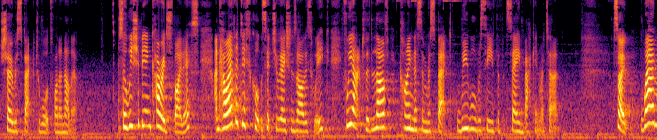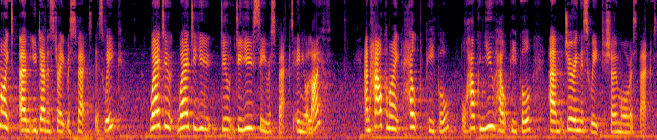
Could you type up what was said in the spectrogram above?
show respect towards one another. So we should be encouraged by this, and however difficult the situations are this week, if we act with love, kindness and respect, we will receive the same back in return. So where might um, you demonstrate respect this week? Where do, where do, you, do, do you see respect in your life? And how can I help people, or how can you help people um, during this week to show more respect?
